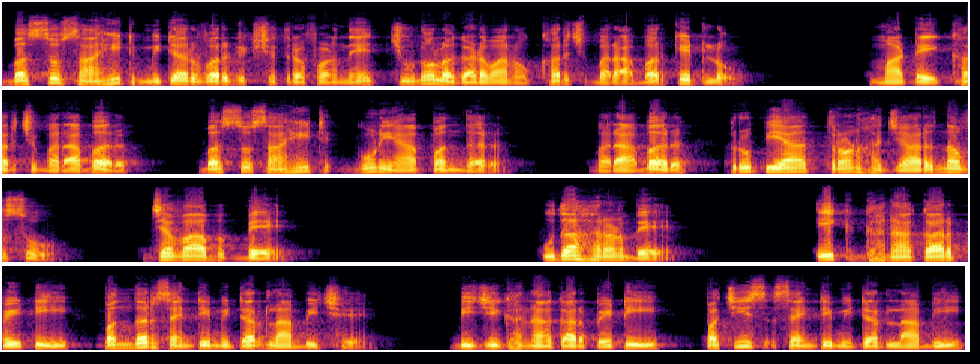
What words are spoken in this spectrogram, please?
બસો સાહીઠ મીટર વર્ગ ક્ષેત્રફળને ચૂનો લગાડવાનો ખર્ચ બરાબર કેટલો? માટે ખર્ચ બરાબર બસો સાહીઠ ગુણ્યા પંદર બરાબર રૂપિયા ત્રણ હજાર નવસો. જવાબ બે. ઉદાહરણ બે. એક ઘનાકાર પેટી પંદર સેન્ટીમીટર લાંબી છે. બીજી ઘનાકાર પેટી પચીસ સેન્ટીમીટર લાંબી,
